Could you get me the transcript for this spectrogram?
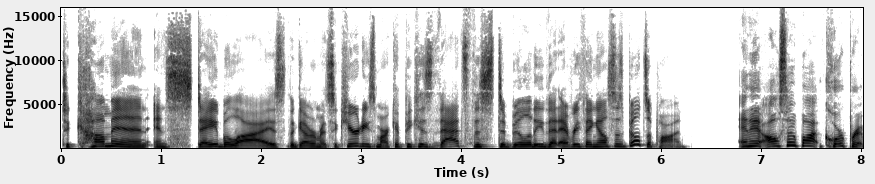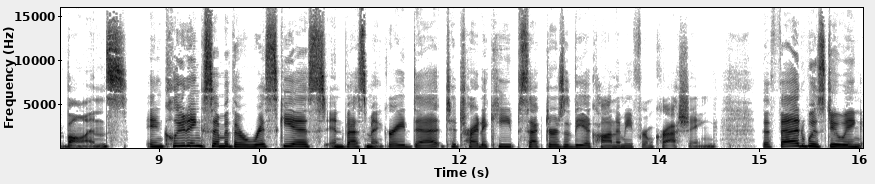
to come in and stabilize the government securities market because that's the stability that everything else is built upon. And it also bought corporate bonds, including some of the riskiest investment grade debt to try to keep sectors of the economy from crashing. The Fed was doing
